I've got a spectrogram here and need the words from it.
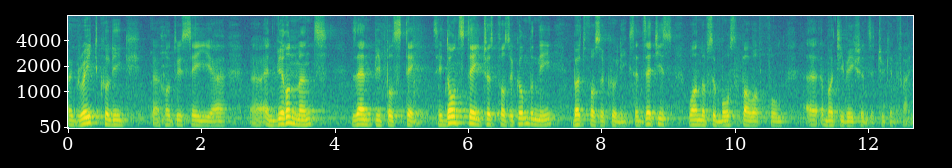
a great colleague, uh, how to say, uh, uh, environment, then people stay. They don't stay just for the company, but for the colleagues. And that is one of the most powerful uh, motivations that you can find.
